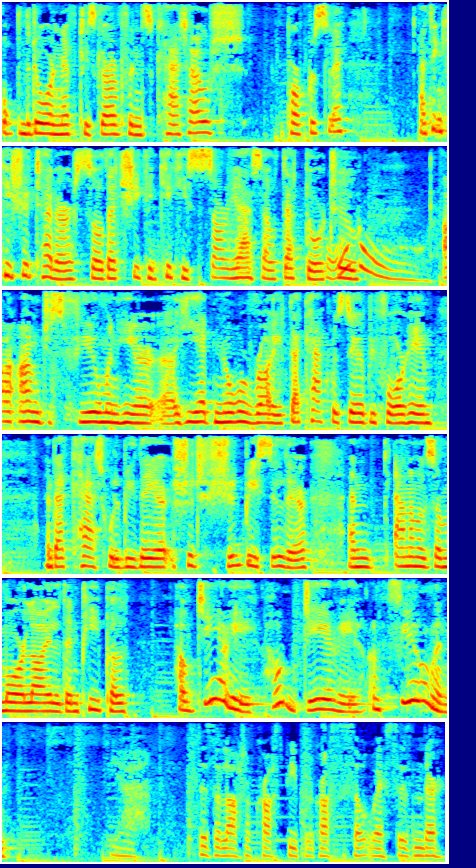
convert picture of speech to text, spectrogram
opened the door and left his girlfriend's cat out purposely, I think he should tell her so that she can kick his sorry ass out that door too. I- I'm just fuming here. Uh, he had no right. That cat was there before him, and that cat will be there. Should should be still there. And animals are more loyal than people. How dare he? How dare he? I'm fuming. Yeah, there's a lot of cross people across the southwest, isn't there?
